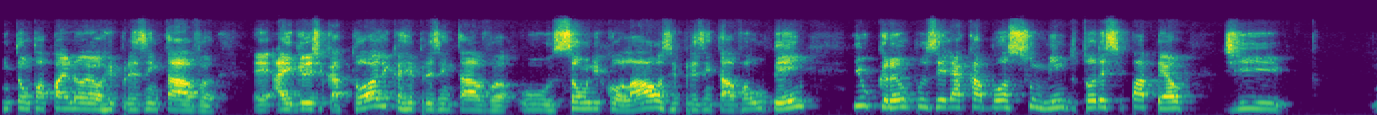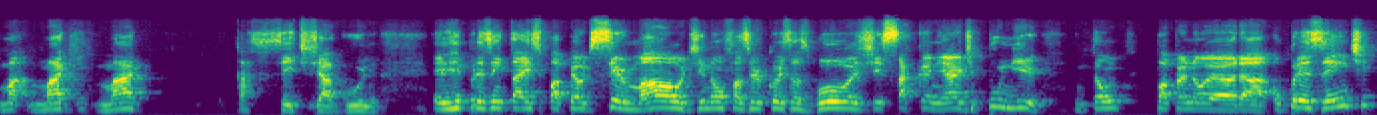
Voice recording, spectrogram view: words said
Então Papai Noel representava é, a Igreja Católica, representava o São Nicolau, representava o bem, e o Krampus ele acabou assumindo todo esse papel de mag, mag, cacete de agulha ele representar esse papel de ser mal, de não fazer coisas boas, de sacanear, de punir. Então, o Papai Noel era o presente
